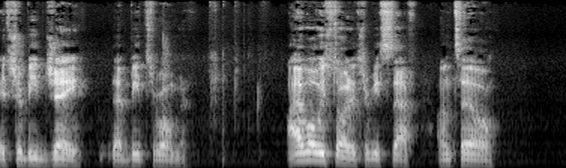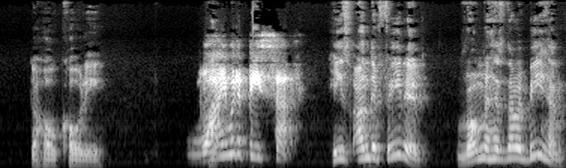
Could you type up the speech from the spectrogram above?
it should be Jey that beats Roman." I've always thought it should be Seth until the whole Cody. Why would it be Seth? He's undefeated. Roman has never beat him.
